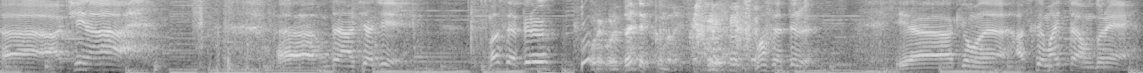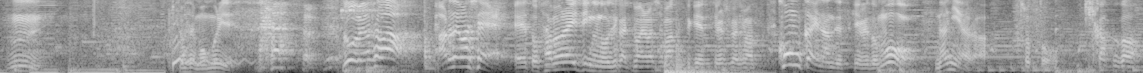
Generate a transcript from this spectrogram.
あー暑いなあー本当に暑い暑いマスやってる俺これどうやって作るのですか？マスやってる。いやー今日もね暑くて参ったよ本当に。うん。すいませんもう無理です。どうも皆様改めまして、えー、とサムライティングのお時間やってまいりました。マックスです。よろしくお願いします。今回なんですけれども何やらちょっと企画が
